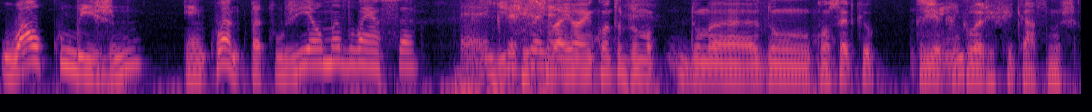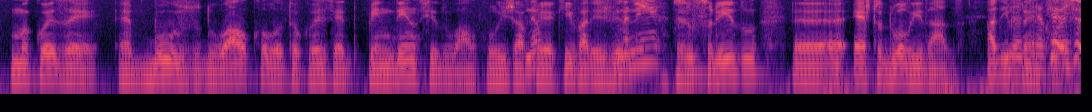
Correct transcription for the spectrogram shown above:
o alcoolismo, enquanto patologia, é uma doença. É, Isso veio ao encontro de, uma, de, uma, de um conceito que eu queria Sim. que clarificássemos. Uma coisa é abuso do álcool, outra coisa é dependência do álcool. E já Não, foi aqui várias vezes nem referido eh, esta dualidade. Há diferença. Se,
